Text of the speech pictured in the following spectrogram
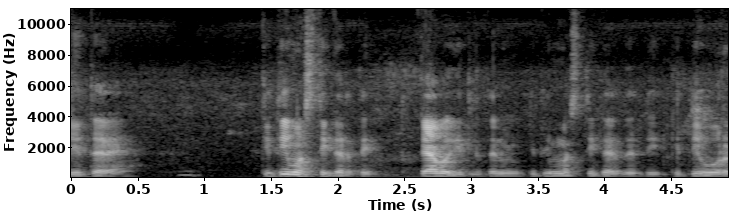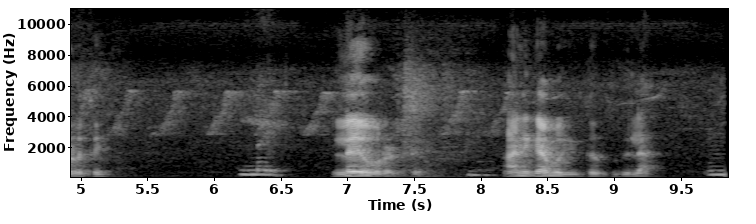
ते तर आहे. किती मस्ती करते. त्या बघितली तन्वी. किती मस्ती करते ती. किती ओरडते. लय. लय ओरडते. आणि काय बघितलं तू तिला? हम्म.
